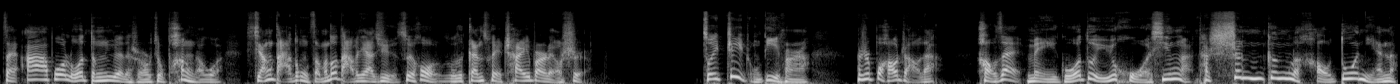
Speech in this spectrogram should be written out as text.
在阿波罗登月的时候就碰到过，想打洞怎么都打不下去，最后干脆插一半了事。所以这种地方啊，它是不好找的。好在美国对于火星啊，它深耕了好多年呢。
